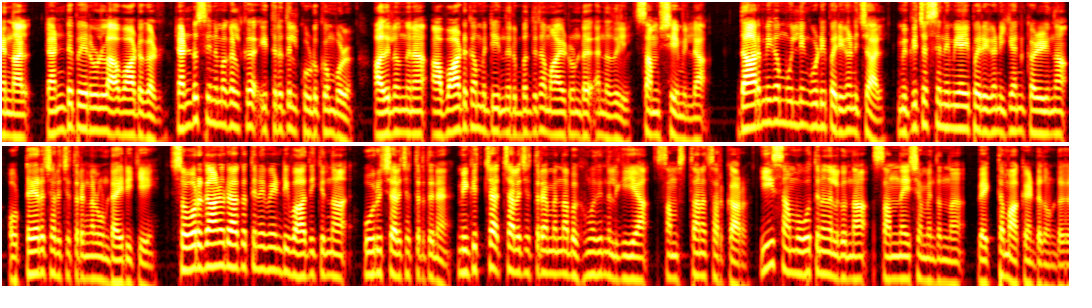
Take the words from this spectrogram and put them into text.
എന്നാൽ രണ്ടു പേരുള്ള അവാർഡുകൾ രണ്ടു സിനിമകൾക്ക് ഇത്തരത്തിൽ കൊടുക്കുമ്പോൾ അതിലൊന്നിന് അവാർഡ് കമ്മിറ്റി നിർബന്ധിതമായിട്ടുണ്ട് എന്നതിൽ സംശയമില്ല. ധാർമ്മിക മൂല്യം കൂടി പരിഗണിച്ചാൽ മികച്ച സിനിമയായി പരിഗണിക്കാൻ കഴിയുന്ന ഒട്ടേറെ ചലച്ചിത്രങ്ങൾ ഉണ്ടായിരിക്കെ. സ്വർഗാനുരാഗത്തിന് വേണ്ടി വാദിക്കുന്ന ഒരു ചലച്ചിത്രത്തിന് മികച്ച ചലച്ചിത്രമെന്ന ബഹുമതി നൽകിയ സംസ്ഥാന സർക്കാർ ഈ സമൂഹത്തിന് നൽകുന്ന സന്ദേശം എന്തെന്ന് വ്യക്തമാക്കേണ്ടതുണ്ട്.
